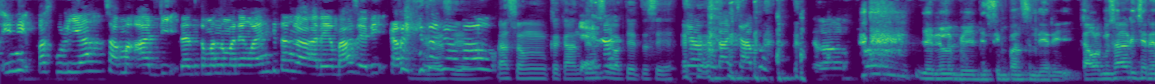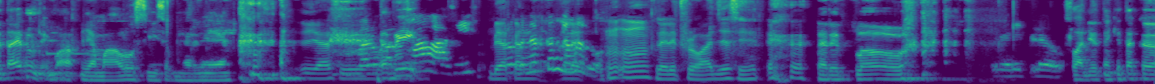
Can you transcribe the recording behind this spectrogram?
ini pas kuliah sama Adi dan teman-teman yang lain kita nggak ada yang bahas jadi karena kita Iya nggak sih. mau. Langsung ke kantin Iya. sih waktu itu sih. Ya langsung kaca bu. Emang Jadi lebih disimpan sendiri. Kalau misalnya diceritain ya, ya malu sih sebenarnya ya. iya sih. malu Tapi- malu salah sih. Biarkan bener kan nggak malu. Mm-mm, let it flow aja sih. Let it flow. Selanjutnya kita ke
